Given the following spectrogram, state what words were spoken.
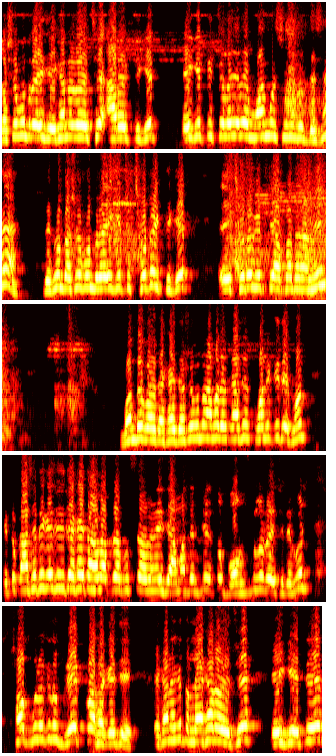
দর্শক বন্ধুরা, এই যে এখানে রয়েছে আরও একটি গেট এই গেটটি চলে যাবে ময়মনসিংহের উদ্দেশ্যে হ্যাঁ? দেখুন দর্শক বন্ধুরা, এই গেটটি ছোট একটি গেট এই ছোট গেটটি আপনাদের আমি বন্ধ করে দেখাই। দর্শক বন্ধু আমাদের কাজের কোয়ালিটি দেখুন। একটু কাছে থেকে যদি দেখাই, তাহলে আপনারা বুঝতে পারবেন। এই যে আমাদের যে তো বক্সগুলো রয়েছে, দেখুন, সবগুলো কিন্তু গ্রেড করা থাকে। যে এখানে কিন্তু লেখা রয়েছে, এই গেটের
